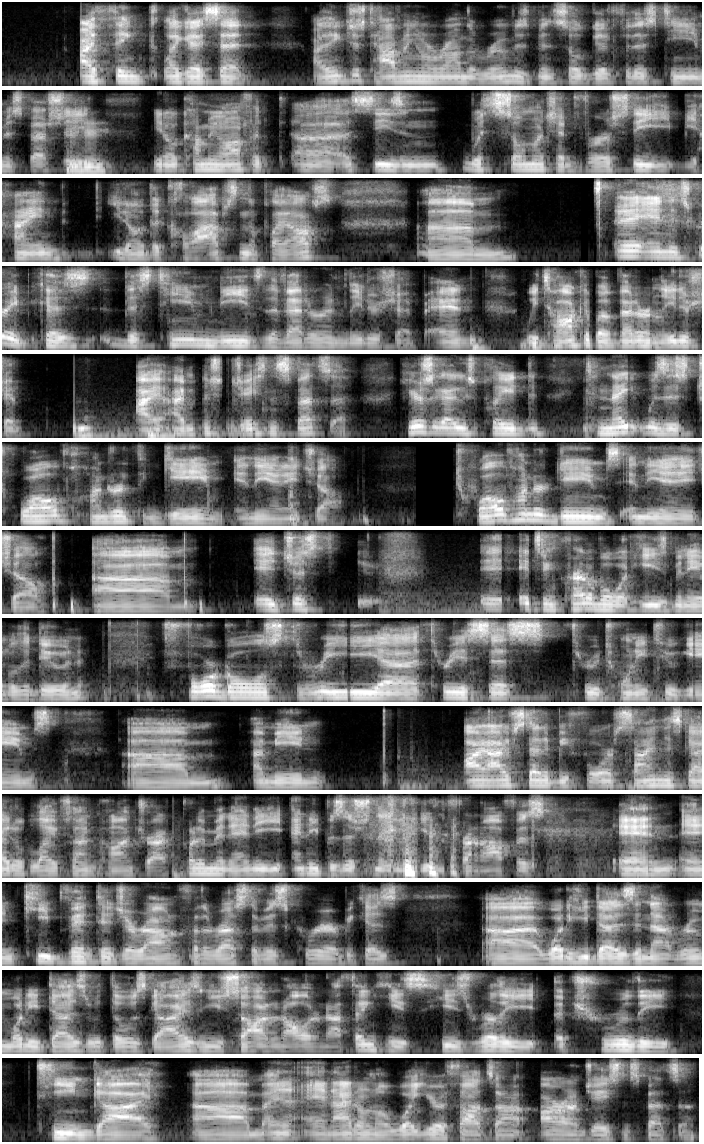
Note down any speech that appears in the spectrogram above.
I think, like I said, I think just having him around the room has been so good for this team, especially mm-hmm. you know coming off a, uh, a season with so much adversity behind you know the collapse in the playoffs. Um, and, it's great because this team needs the veteran leadership, and we talk about veteran leadership. I, I mentioned Jason Spezza. Here's a guy who's played tonight was his 1200th game in the NHL. 1200 games in the NHL. Um, it just it, it's incredible what he's been able to do. And four goals, three uh, three assists through 22 games. Um, I mean, I, I've said it before. Sign this guy to a lifetime contract. Put him in any any position that you need in the front office, and and keep vintage around for the rest of his career because uh, what he does in that room, what he does with those guys, and you saw it in All or Nothing. He's he's really a truly team guy. Um, and, and I don't know what your thoughts are, are on Jason Spezza.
